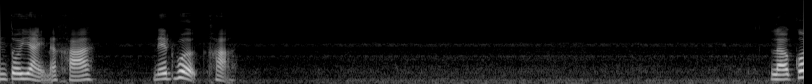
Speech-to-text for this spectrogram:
n ตัวใหญ่นะคะ network ค่ะ แล้วก็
